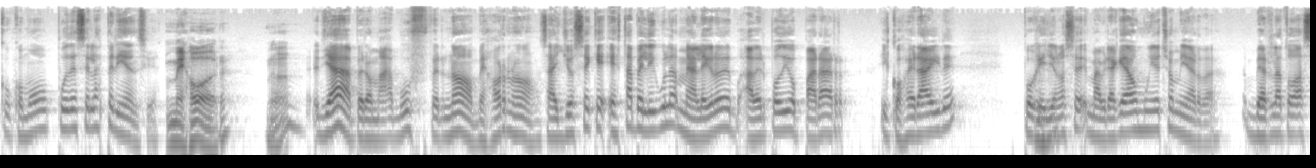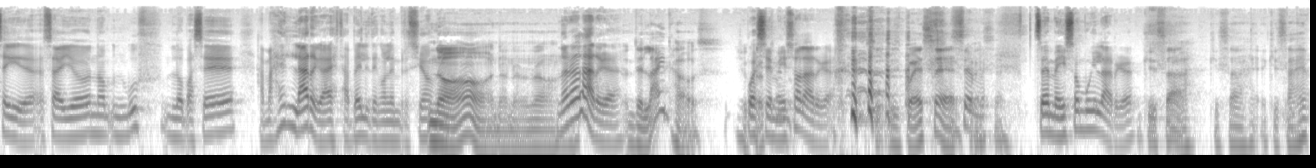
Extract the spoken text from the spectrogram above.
cómo puede ser la experiencia. Mejor, ¿no? Ya, pero más, uff, pero no, mejor no. O sea, yo sé que esta película me alegro de haber podido parar y coger aire, porque yo no sé, me habría quedado muy hecho mierda verla toda seguida. O sea, yo no, uff, lo pasé. Además es larga esta peli, tengo la impresión. No, no, no, no. ¿No era larga? The Lighthouse pues se me hizo larga. puede ser. se, me, hizo muy larga. Quizás, quizás, quizás.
